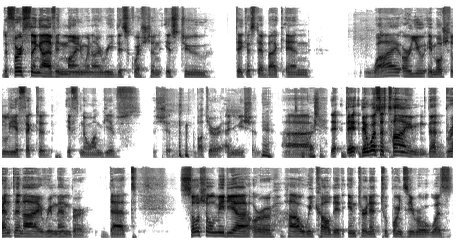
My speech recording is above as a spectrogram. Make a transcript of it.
The first thing I have in mind when I read this question is to take a step back and why are you emotionally affected if no one gives shit about your animation? Yeah, Uh, question. th- th- there was a time that Brent and I remember that social media or how we called it internet 2.0 was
